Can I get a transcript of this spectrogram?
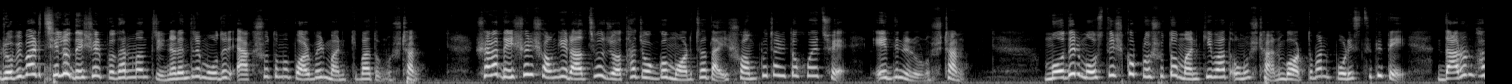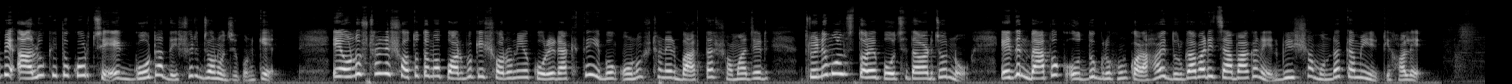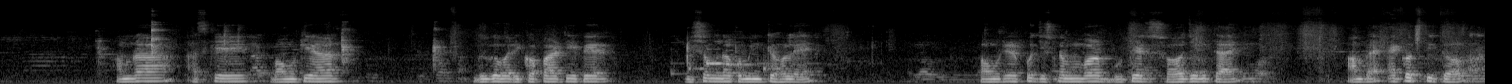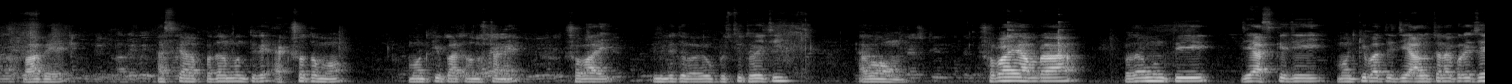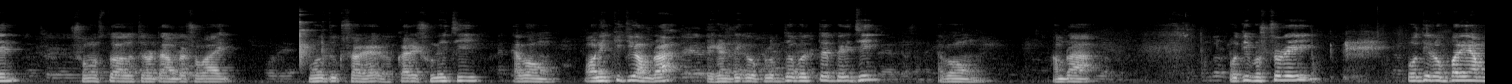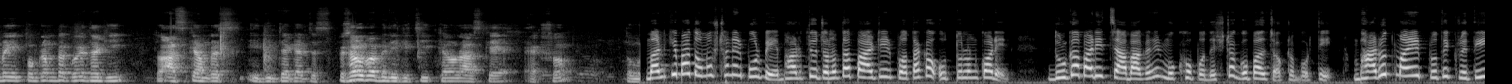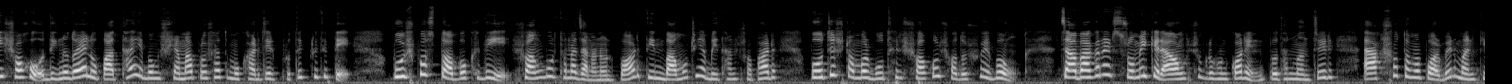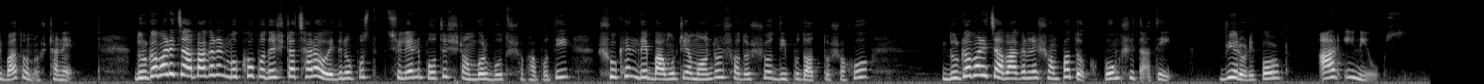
রবিবার ছিল দেশের প্রধানমন্ত্রী নরেন্দ্র মোদীর একশোতম পর্বের মন কি বাত অনুষ্ঠান। সারা দেশের সঙ্গে রাজ্য যথাযোগ্য মর্যাদায় সম্প্রচারিত হয়েছে এদিনের অনুষ্ঠান। মোদীর মস্তিষ্ক প্রসূত মন কি বাত অনুষ্ঠান বর্তমান পরিস্থিতিতে দারুণভাবে আলোকিত করছে গোটা দেশের জনজীবনকে। এই অনুষ্ঠানের শততম পর্বকে স্মরণীয় করে রাখতে এবং অনুষ্ঠানের বার্তা সমাজের তৃণমূল স্তরে পৌঁছে দেওয়ার জন্য এদিন ব্যাপক উদ্যোগ গ্রহণ করা হয় দুর্গাবাড়ি চা বাগানের বিরসা মুন্ডা কমিউনিটি হলে। আমরা আজকে বামুটিয়ার দুর্গাবাড়ি কোপারেটিভের বিশ্বমুন্ডা কমিউনিটি হলে বামুটিয়ার পঁচিশ নম্বর বুথের সহযোগিতায় আমরা একত্রিতভাবে আজকে প্রধানমন্ত্রীর একশোতম মন কি বাত অনুষ্ঠানে সবাই মিলিতভাবে উপস্থিত হয়েছি এবং সবাই আমরা প্রধানমন্ত্রী যে আজকে যেই মন কি বাতে যে আলোচনা করেছেন সমস্ত আলোচনাটা আমরা সবাই মনোযোগ সহকারে শুনেছি এবং অনেক কিছু আমরা এখান থেকে উপলব্ধ করতে পেরেছি এবং আমরা প্রতি বছরেই, প্রতি রোববারই আমরা এই প্রোগ্রামটা করে থাকি। তো আজকে আমরা এই দিনটাকে একটা স্পেশালভাবে দেখেছি, কেননা আজকে একশো মন কি বাত অনুষ্ঠানের পূর্বে ভারতীয় জনতা পার্টির পতাকা উত্তোলন করেন দুর্গাবাড়ির চা বাগানের মুখ্য উপদেষ্টা গোপাল চক্রবর্তী। ভারত মায়ের প্রতিকৃতি সহ দীনদয়াল উপাধ্যায় এবং শ্যামাপ্রসাদ মুখার্জির প্রতিকৃতিতে পুষ্পস্তবক দিয়ে সংবর্ধনা জানানোর পর তিন বামুটিয়া বিধানসভার পঁচিশ নম্বর বুথের সকল সদস্য এবং চা বাগানের শ্রমিকেরা অংশগ্রহণ করেন প্রধানমন্ত্রীর একশোতম পর্বের মন কি বাত অনুষ্ঠানে। দুর্গাবাড়ি চা বাগানের মুখ্য উপদেষ্টা ছাড়াও এদিন উপস্থিত ছিলেন পঁচিশ নম্বর বুথ সভাপতি সুখেন দেব বামুটিয়া মণ্ডল সদস্য দীপু দত্ত সহ দুর্গাবাড়ি চা বাগানের সম্পাদক বংশী তাঁতি। ব্যুরো রিপোর্ট আর ই নিউজ।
